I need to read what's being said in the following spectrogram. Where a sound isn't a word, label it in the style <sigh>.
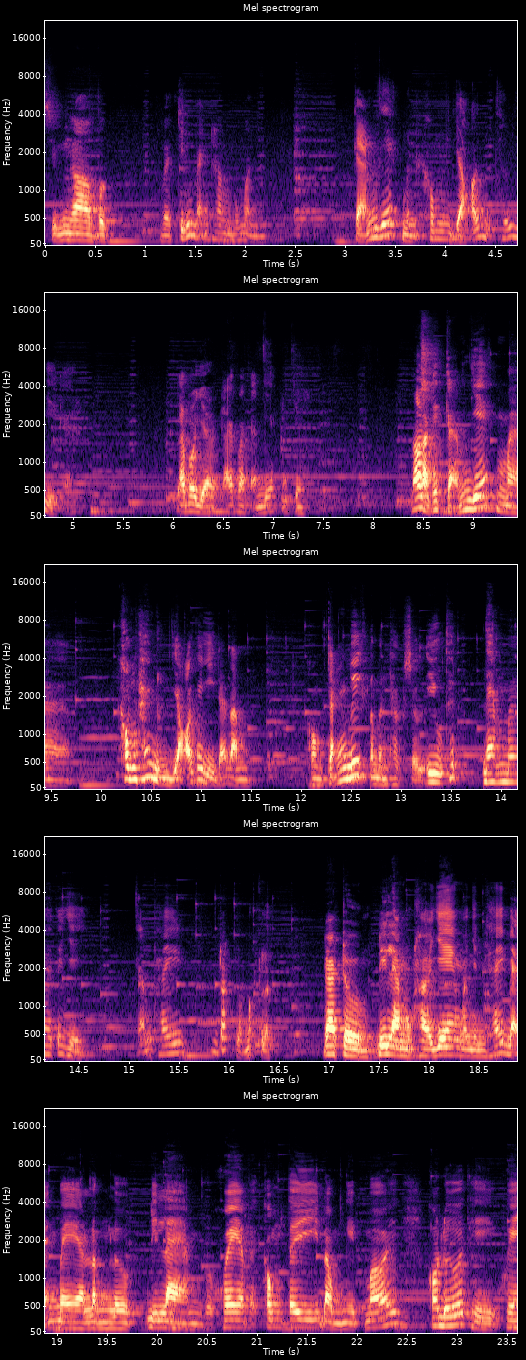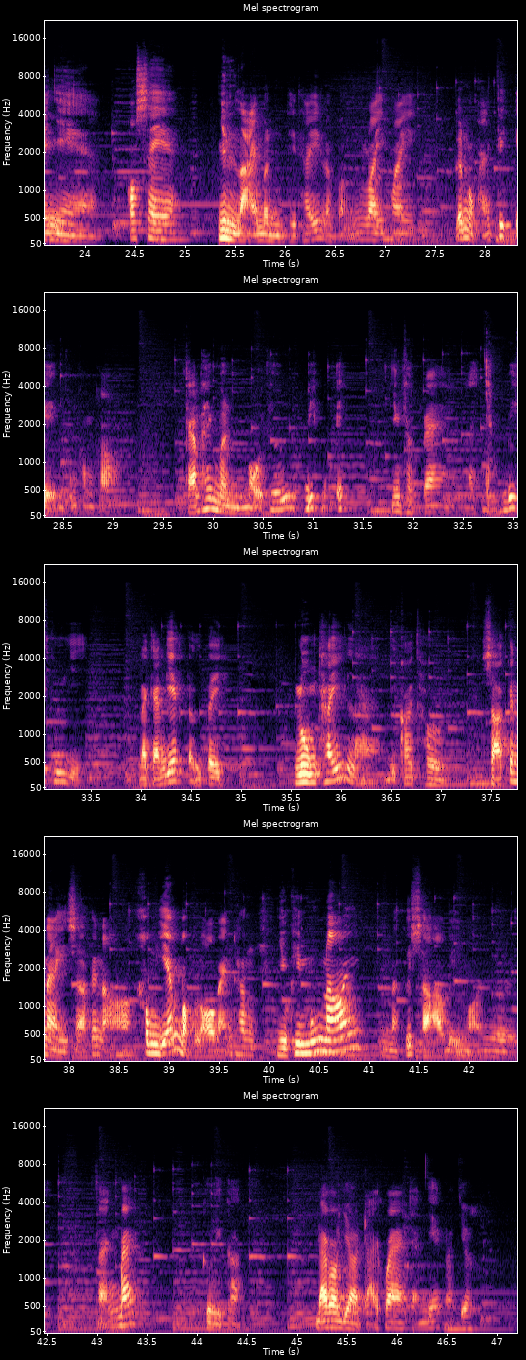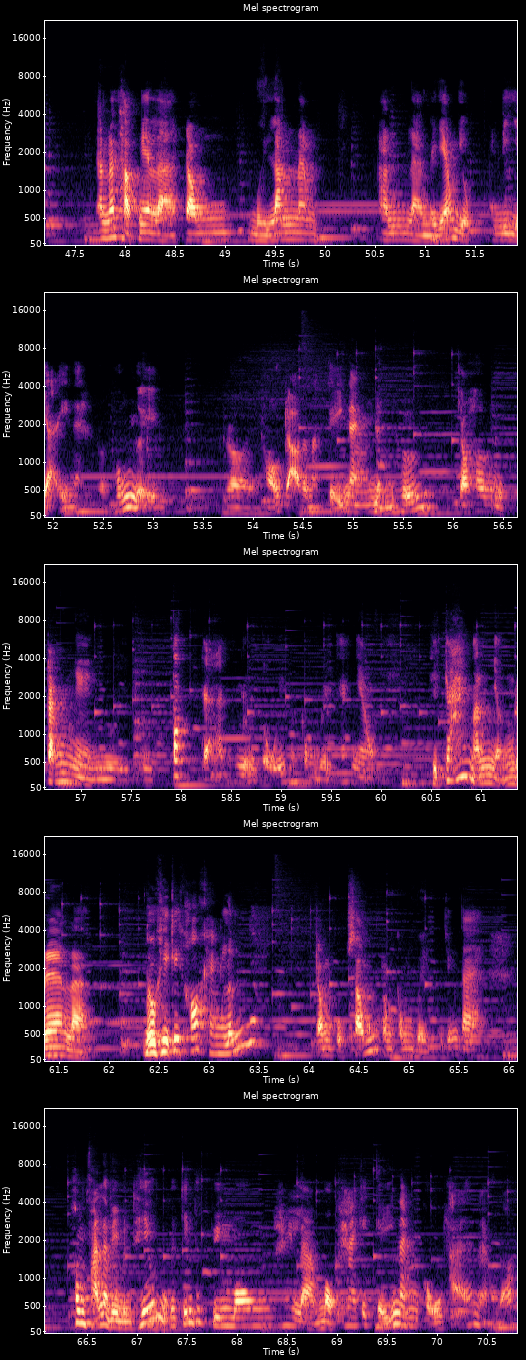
Sự ngờ vực về chính bản thân của mình. Cảm giác mình không giỏi một thứ gì cả. Đã bao giờ trải qua cảm giác đó chưa? Đó là cái cảm giác mà không thấy mình giỏi cái gì đã đành. Còn chẳng biết là mình thật sự yêu thích, đam mê cái gì. Cảm thấy rất là bất lực. Ra trường, đi làm một thời gian và nhìn thấy bạn bè lần lượt đi làm, rồi khoe về công ty, đồng nghiệp mới. Có đứa thì khoe nhà, có xe. Nhìn lại mình thì thấy là vẫn loay hoay. Đến một khoản tiết kiệm cũng không có cảm thấy mình mỗi thứ biết một ít, nhưng thật ra là chẳng biết thứ gì. Là cảm giác tự ti. Luôn thấy là bị coi thường, sợ cái này, sợ cái nọ, không dám bộc lộ bản thân. Nhiều khi muốn nói mà cứ sợ bị mọi người phản bác, cười cợt. Đã bao giờ trải qua cảm giác đó chưa? Anh nói thật nghe là trong 15 năm, anh làm về giáo dục, anh đi dạy nè, rồi huấn luyện, rồi hỗ trợ về mặt kỹ năng, định hướng cho hơn 100 ngàn người từ tất cả các lứa tuổi và công việc khác nhau. Thì cái mà anh nhận ra là đôi khi cái khó khăn lớn nhất trong cuộc sống, trong công việc của chúng ta không phải là vì mình thiếu một cái kiến thức chuyên môn hay là một, hai cái kỹ năng cụ thể nào đó,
